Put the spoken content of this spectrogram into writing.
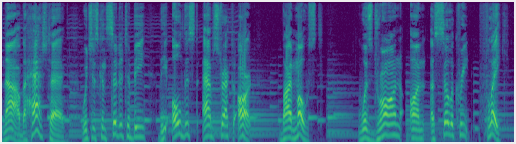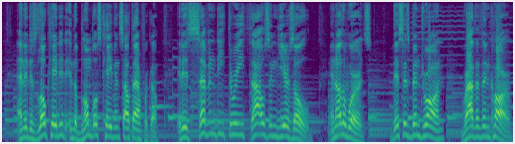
Now, the hashtag, which is considered to be the oldest abstract art by most, was drawn on a silicate flake and it is located in the Blombos Cave in South Africa. It is 73,000 years old. In other words, this has been drawn rather than carved.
